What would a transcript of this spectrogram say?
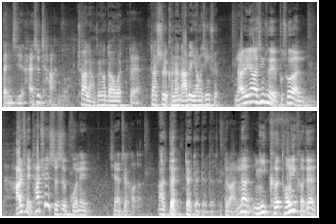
等级还是差很多。差两三个段位，对，但是可能拿着一样的薪水拿着一样的薪水也不错了，而且他确实是国内现在最好的。啊，对对对对对对，对吧？那你可同理可证，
